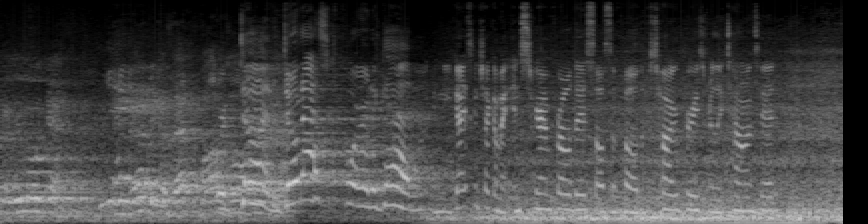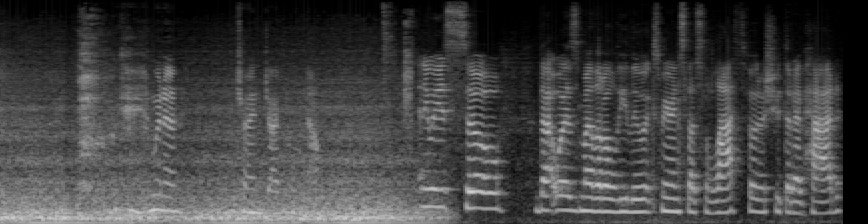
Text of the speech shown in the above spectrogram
be Lulu again. Good, because that bottle's all there. Don't ask for it again. And you guys can check out my Instagram for all this. Also follow the photographer, he's really talented. Gonna try and drive home now. Anyways, so that was my little Leeloo experience. That's the last photo shoot that I've had.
